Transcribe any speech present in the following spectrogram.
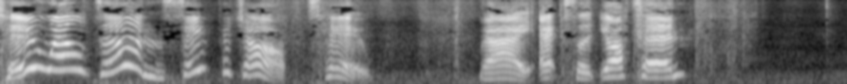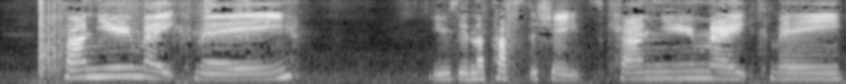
Two. Well done. Super job. Two. Right. Excellent. Your turn. Can you make me, using the pasta sheets, can you make me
